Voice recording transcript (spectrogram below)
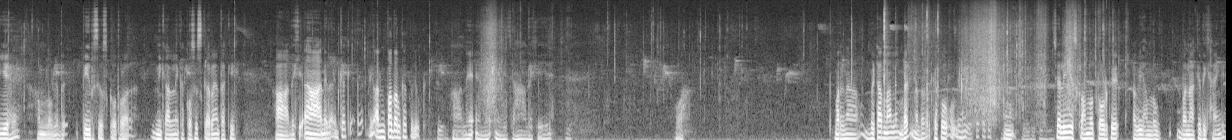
ये है। हम लोग तीर से उसको थोड़ा निकालने का कोशिश कर रहे हैं ताकि हाँ देखिए हाँ नहीं इनका क्या अनुपात हल्का कुछ हाँ नहीं हाँ देखिए ये। वाह। मरना बेटर ना ले बैठ ना को चलिए इसको हम लोग तोड़ के अभी हम लोग बना के दिखाएँगे।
